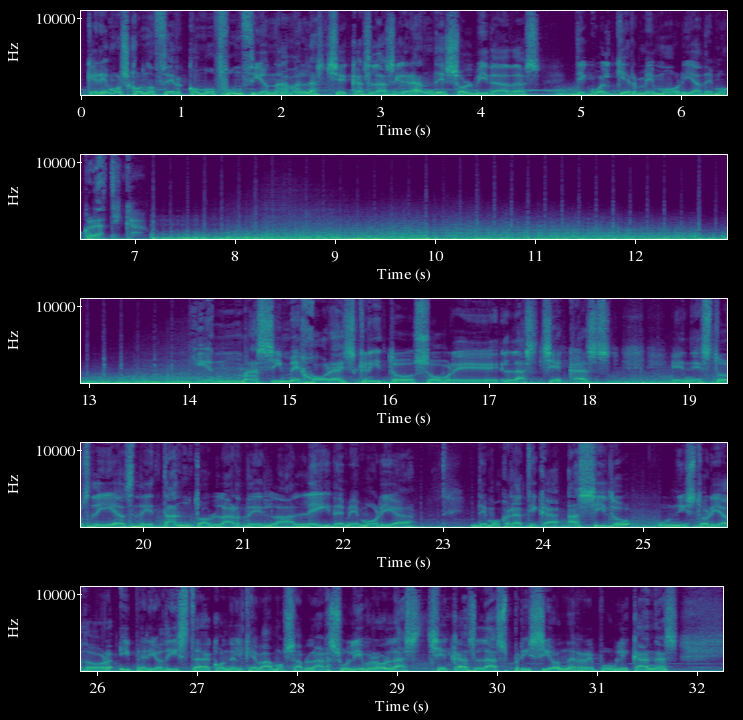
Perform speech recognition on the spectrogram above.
Queremos conocer cómo funcionaban las checas, las grandes olvidadas de cualquier memoria democrática. Más y mejor ha escrito sobre las checas en estos días de tanto hablar de la ley de memoria democrática ha sido un historiador y periodista con el que vamos a hablar. Su libro Las checas, las prisiones republicanas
